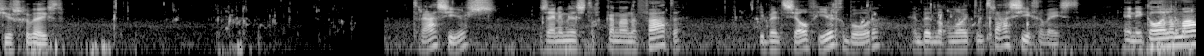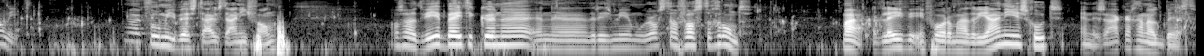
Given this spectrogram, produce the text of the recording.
geweest. We zijn inmiddels toch Cananefaten? Je bent zelf hier geboren en bent nog nooit in Thracië geweest. En ik al helemaal niet. Nou, ik voel me hier best thuis daar niet van. Al zou het weer beter kunnen en eh, er is meer moeras dan vaste grond. Maar het leven in Forum Hadriani is goed en de zaken gaan ook best.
